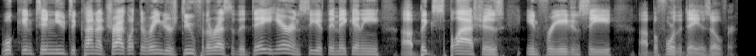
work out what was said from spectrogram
we'll continue to kind of track what the Rangers do for the rest of the day here and see if they make any uh, big splashes in free agency uh, before the day is over.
